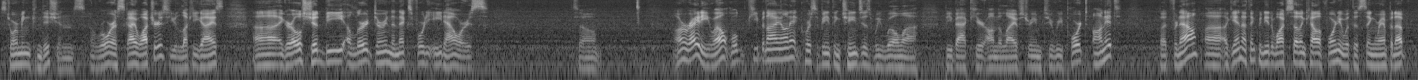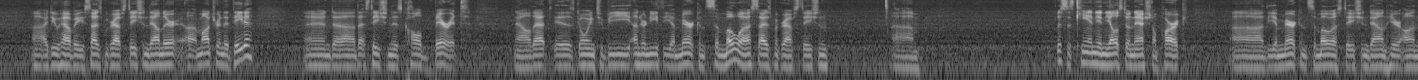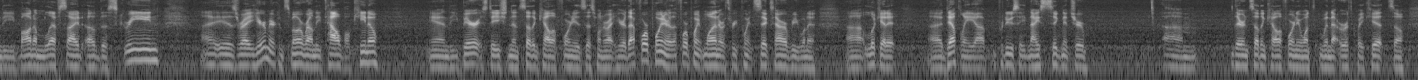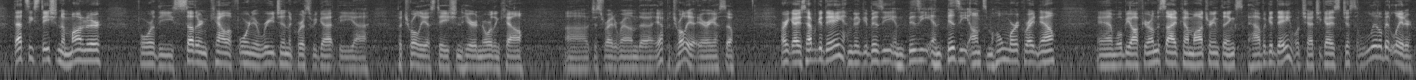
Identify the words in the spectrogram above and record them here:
storming conditions. Aurora Skywatchers, you lucky guys uh, and girls, should be alert during the next 48 hours. So, alrighty, well, we'll keep an eye on it. Of course, if anything changes, we will uh, be back here on the live stream to report on it. But for now, uh, again, I think we need to watch Southern California with this thing ramping up. Uh, I do have a seismograph station down there uh, monitoring the data, and uh, that station is called Barrett. Now, that is going to be underneath the American Samoa seismograph station. Um, this is Canyon Yellowstone National Park. Uh, the American Samoa station down here on the bottom left side of the screen uh, is right here. American Samoa around the Taal volcano. And the Barrett station in Southern California is this one right here. That four pointer, that 4.1 or 3.6, however you want to uh, look at it, uh, definitely uh, produce a nice signature um, there in Southern California once when that earthquake hit. So that's the station to monitor for the Southern California region. Of course, we got the uh, Petrolia station here in Northern Cal, uh, just right around the yeah Petrolia area. So, all right, guys, have a good day. I'm gonna get busy and busy and busy on some homework right now, and we'll be off here on the side, come monitoring things. Have a good day. We'll chat you guys just a little bit later.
